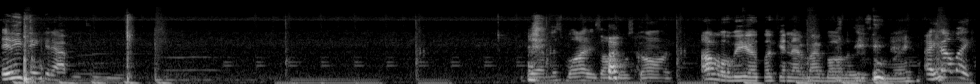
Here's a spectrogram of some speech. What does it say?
Anything could happen to you damn this wine is almost gone I'm over here looking at my bottles. I got like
